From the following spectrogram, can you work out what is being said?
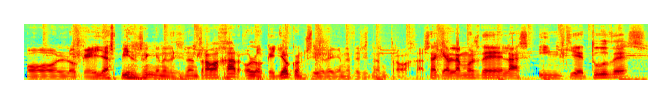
O lo que ellas piensen que necesitan trabajar, o lo que yo considere que necesitan trabajar. O sea, que hablamos de las inquietudes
